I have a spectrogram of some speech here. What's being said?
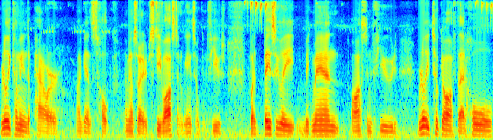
really coming into power against Hulk. I mean, I'm sorry, Steve Austin. I'm getting so confused. But basically, McMahon Austin feud really took off that whole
